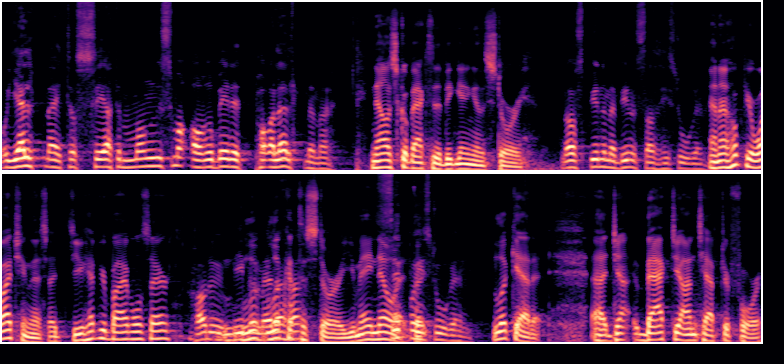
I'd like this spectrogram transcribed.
Og hjelp meg til å se at det er mange som har arbeidet parallelt med meg. Now let's go back to the beginning of the story. La oss begynne med begynnelsen av historien. And I hope you're watching this. Uh, Do you have your Bibles there? Har du Bibelen Look, med look at the story. You may know Se it. på historien. Look at it. Uh, John, back John chapter 4.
